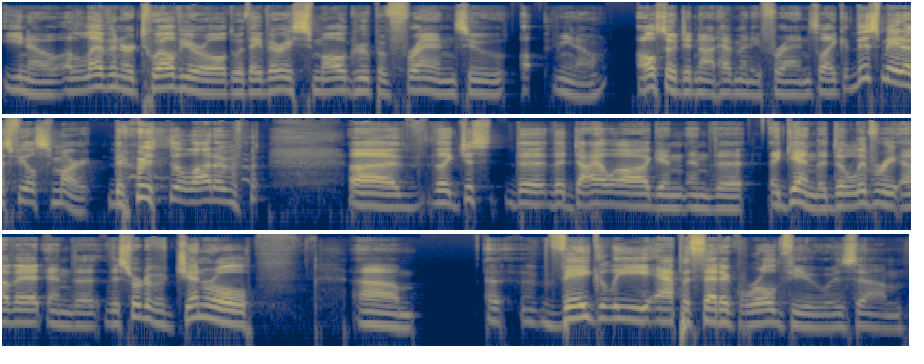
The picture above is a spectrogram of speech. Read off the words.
you know, 11 or 12 year old with a very small group of friends who, uh, you know, also did not have many friends, like, this made us feel smart. There was a lot of. Uh, like just the the dialogue and and the again the delivery of it and the the sort of general um uh, vaguely apathetic worldview was um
